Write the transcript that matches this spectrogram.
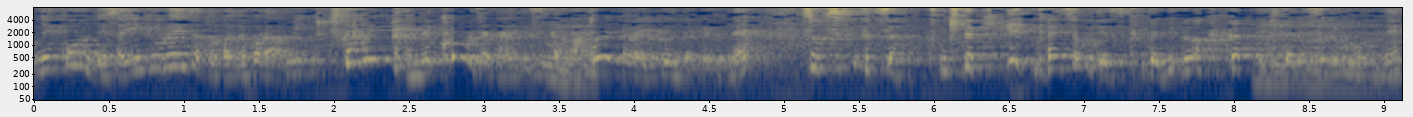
寝込んでさインフルエンザとかでほら2日3日寝込むじゃないですか、まあ、トイレは行くんだけどね。そうするとさ時々「大丈夫ですか?」って電話かかってきたりするもんね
